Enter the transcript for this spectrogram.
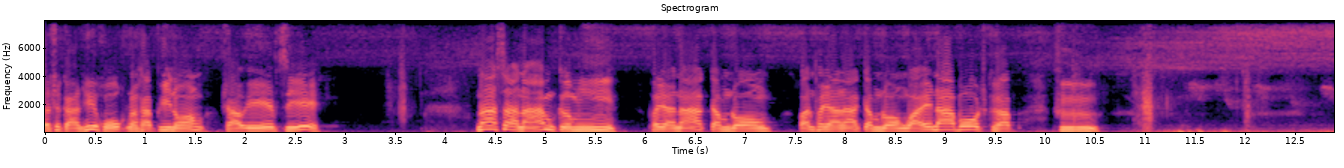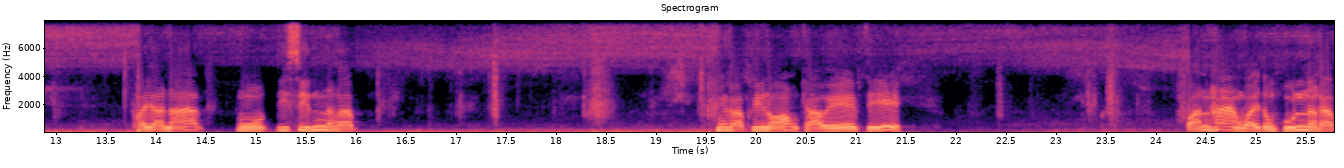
รัชกาลที่หกนะครับ พี่น้องชาวเอฟซีหน้าสระน้ำก็มีพญานาคจำลอง ปันพญานาคจำลองไว้หน้าโบสถ์ครับ คือ พญานาคโมติสินนะครับนี่ครับพี่น้องชาวเอฟซีปันห้างไว้ตรงพุ้นนะครับ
